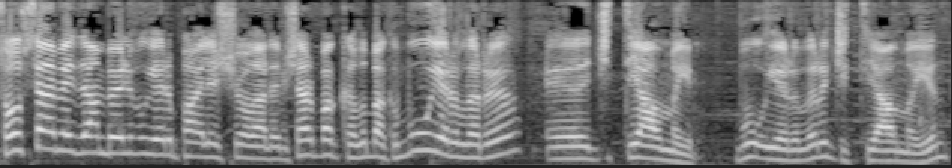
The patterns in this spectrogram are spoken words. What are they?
Sosyal medyadan böyle bir uyarı paylaşıyorlar demişler. Bakalım bakın bu uyarıları e, ciddiye almayın. Bu uyarıları ciddiye almayın.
